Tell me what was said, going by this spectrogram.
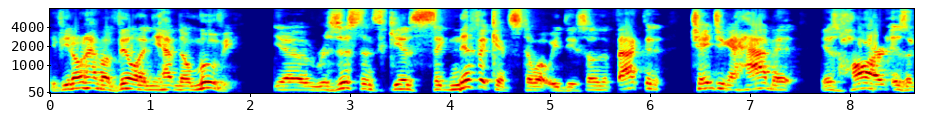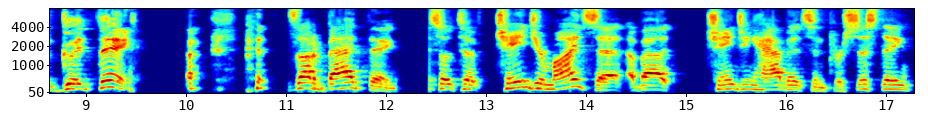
if you don't have a villain, you have no movie. You know, resistance gives significance to what we do. So the fact that changing a habit is hard is a good thing. it's not a bad thing. So to change your mindset about changing habits and persisting,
